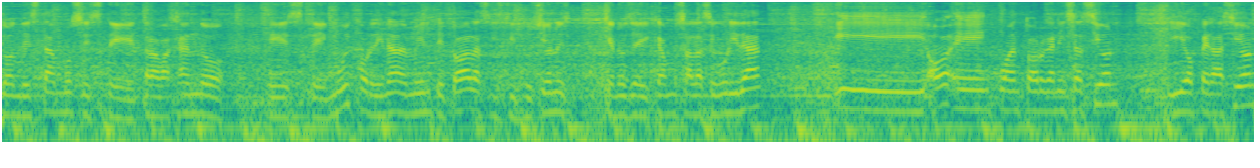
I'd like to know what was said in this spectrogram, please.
Donde estamos este, trabajando este, muy coordinadamente todas las instituciones que nos dedicamos a la seguridad y en cuanto a organización y operación,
